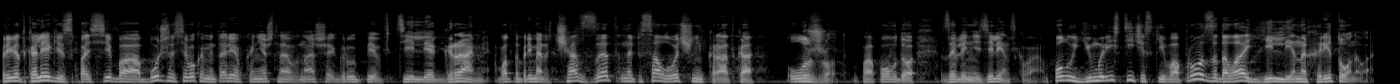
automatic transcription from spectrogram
Привет, коллеги, спасибо. Больше всего комментариев, конечно, в нашей группе в Телеграме. Вот, например, Час Z написал очень кратко лжет по поводу заявления Зеленского. Полуюмористический вопрос задала Елена Харитонова.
